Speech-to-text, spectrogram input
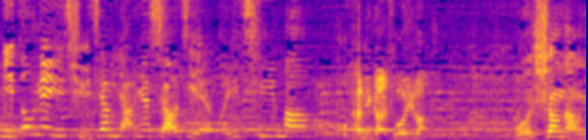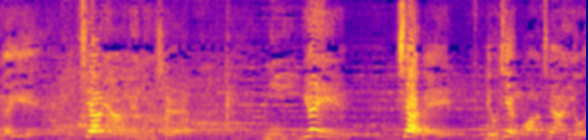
你都愿意娶江洋洋小姐为妻吗？我看你敢说一个。我相当愿意。江洋洋女士，你愿意嫁给刘建光这样有？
